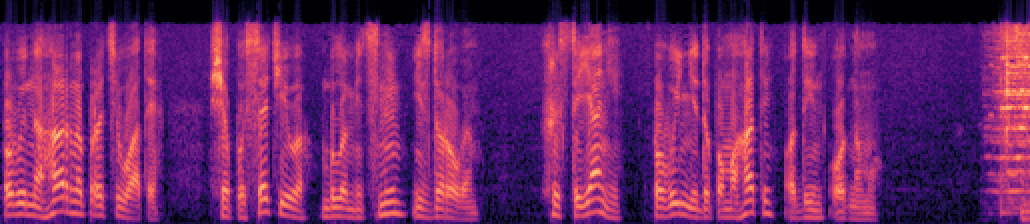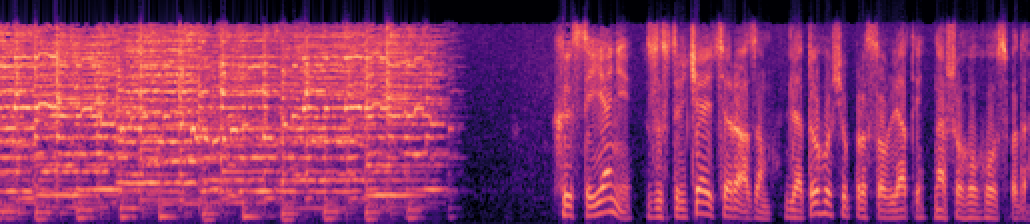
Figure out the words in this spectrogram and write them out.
повинна гарно працювати, щоб усе тіло було міцним і здоровим. Християні повинні допомагати один одному. Християні зустрічаються разом для того, щоб прославляти нашого Господа.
